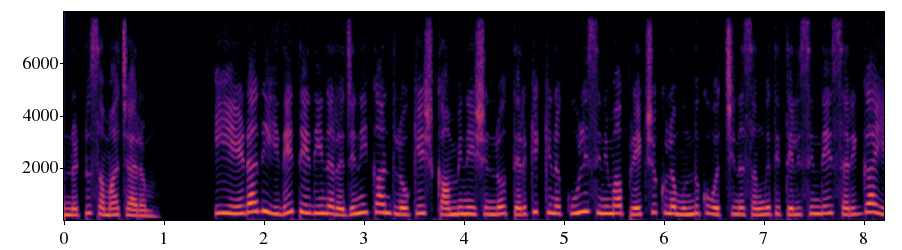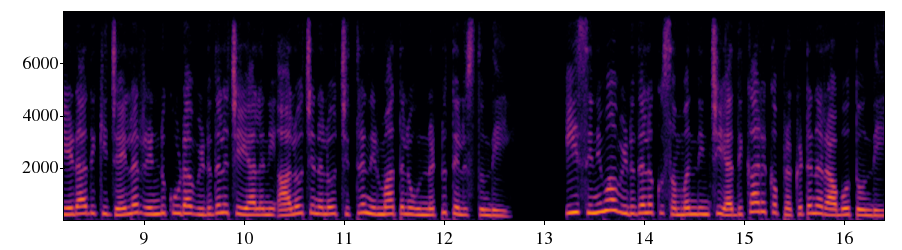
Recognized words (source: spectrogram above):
ఉన్నట్టు సమాచారం. ఈ ఏడాది ఇదే తేదీన రజనీకాంత్ లోకేష్ కాంబినేషన్లో తెరకెక్కిన కూలి సినిమా ప్రేక్షకుల ముందుకు వచ్చిన సంగతి తెలిసిందే సరిగ్గా ఏడాదికి జైలర్ రెండు కూడా విడుదల చేయాలని ఆలోచనలో చిత్ర నిర్మాతలు ఉన్నట్టు తెలుస్తుంది. ఈ సినిమా విడుదలకు సంబంధించి అధికారక ప్రకటన రాబోతోంది.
